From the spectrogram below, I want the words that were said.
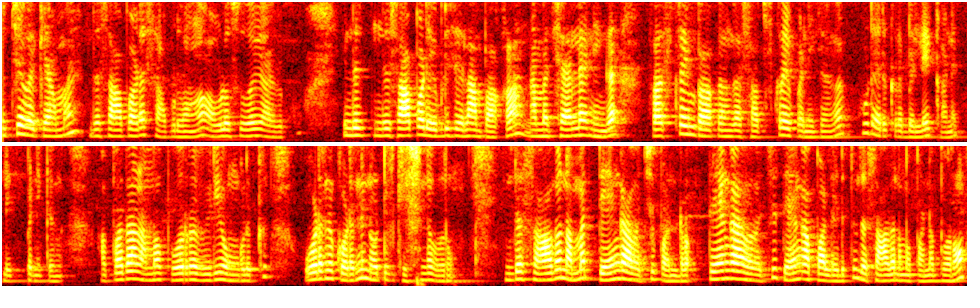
மிச்சம் வைக்காமல் இந்த சாப்பாடை சாப்பிடுவாங்க. அவ்வளோ சுவையாக இருக்கும். இந்த இந்த சாப்பாடு எப்படி செய்யலாம் பார்க்கலாம். நம்ம சேனலை நீங்கள் ஃபஸ்ட் டைம் பார்க்குறவங்க சப்ஸ்கிரைப் பண்ணிக்கோங்க. கூட இருக்கிற பெல்லைக்கானை கிளிக் பண்ணிக்கோங்க. அப்போ தான் நம்ம போடுற வீடியோ உங்களுக்கு உடனுக்குடனே நோட்டிஃபிகேஷனில் வரும். இந்த சாதம் நம்ம தேங்காய் வச்சு பண்ணுறோம் தேங்காவை வச்சு தேங்காய் பால் எடுத்து இந்த சாதம் நம்ம பண்ண போகிறோம்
